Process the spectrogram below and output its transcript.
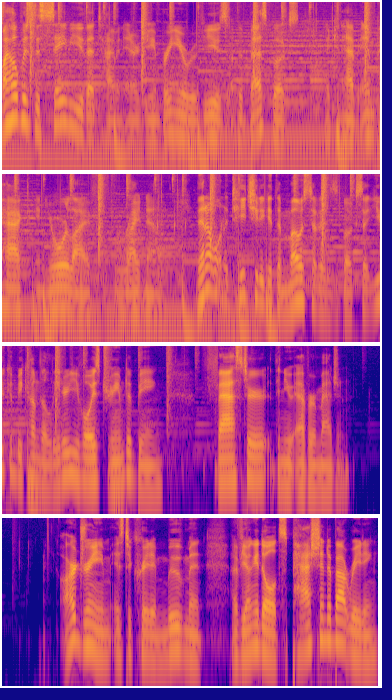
My hope is to save you that time and energy and bring you reviews of the best books that can have impact in your life right now. Then I want to teach you to get the most out of these books so that you can become the leader you've always dreamed of being faster than you ever imagined. Our dream is to create a movement of young adults passionate about reading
